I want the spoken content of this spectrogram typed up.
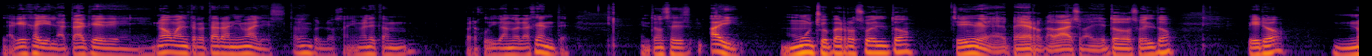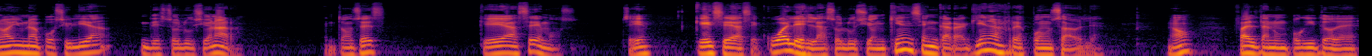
la queja y el ataque de no maltratar animales. Está bien, pero los animales están perjudicando a la gente. Entonces hay mucho perro suelto, ¿sí? perro, caballo, hay de todo suelto, pero no hay una posibilidad de solucionar. Entonces, ¿qué hacemos? ¿Sí? ¿Qué se hace? ¿Cuál es la solución? ¿Quién se encarga? ¿Quién es responsable? ¿No? Faltan un poquito de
